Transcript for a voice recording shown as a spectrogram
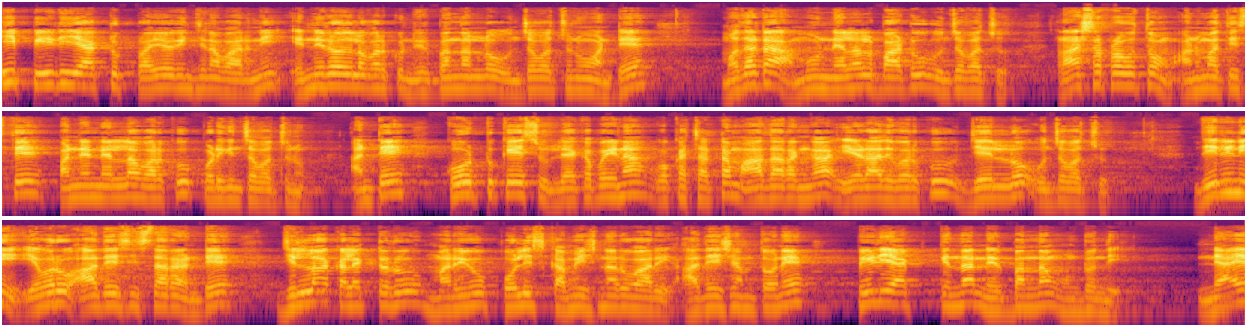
ఈ పీడీ యాక్టు ప్రయోగించిన వారిని ఎన్ని రోజుల వరకు నిర్బంధంలో ఉంచవచ్చును అంటే మొదట మూడు నెలల పాటు ఉంచవచ్చు. రాష్ట్ర ప్రభుత్వం అనుమతిస్తే పన్నెండు నెలల వరకు పొడిగించవచ్చును. అంటే కోర్టు కేసు లేకపోయినా ఒక చట్టం ఆధారంగా ఏడాది వరకు జైల్లో ఉంచవచ్చు. దీనిని ఎవరు ఆదేశిస్తారు అంటే జిల్లా కలెక్టరు మరియు పోలీస్ కమిషనర్ వారి ఆదేశంతోనే పీడీ యాక్ట్ కింద నిర్బంధం ఉంటుంది. న్యాయ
